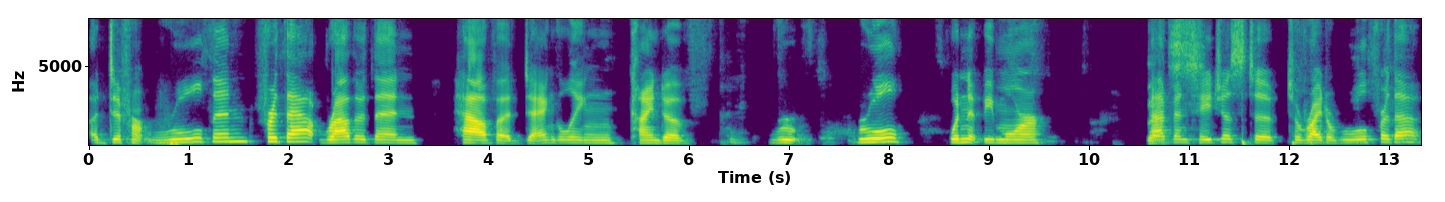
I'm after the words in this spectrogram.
a different rule then for that, rather than have a dangling kind of ru- rule? Wouldn't it be more That's- advantageous to, to write a rule for that?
